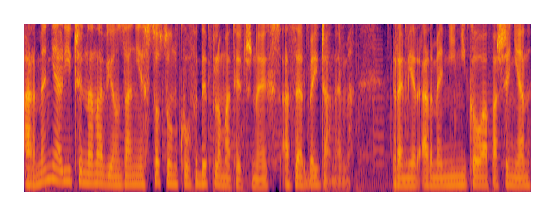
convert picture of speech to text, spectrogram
Armenia liczy na nawiązanie stosunków dyplomatycznych z Azerbejdżanem. Premier Armenii Nikoła Paszynian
